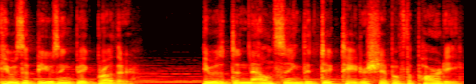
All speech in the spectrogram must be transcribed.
he was abusing Big Brother. He was denouncing the dictatorship of the party.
